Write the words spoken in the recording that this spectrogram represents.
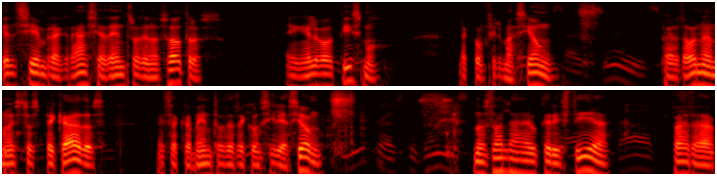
Él siembra gracia dentro de nosotros, en el bautismo, la confirmación, perdona nuestros pecados, el sacramento de reconciliación. Nos da la Eucaristía para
